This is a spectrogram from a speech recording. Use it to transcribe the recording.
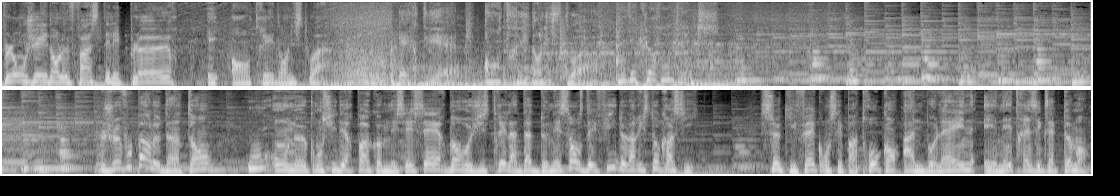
plongez dans le faste et les pleurs et entrez dans l'histoire. RTL, entrez dans l'histoire. Avec Laurent Deutsch. Je vous parle d'un temps où on ne considère pas comme nécessaire d'enregistrer la date de naissance des filles de l'aristocratie. Ce qui fait qu'on ne sait pas trop quand Anne Boleyn est née très exactement.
